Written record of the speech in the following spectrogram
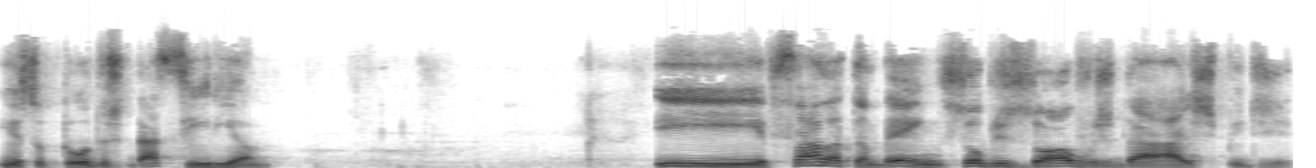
Isso todos da Síria. E fala também sobre os ovos da áspide.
